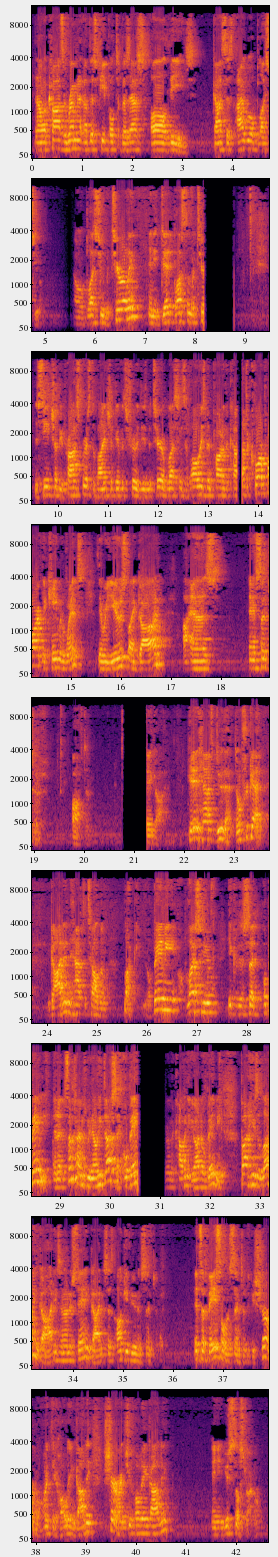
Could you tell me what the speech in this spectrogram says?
and I will cause the remnant of this people to possess all these. God says, I will bless you. I will bless you materially, and He did bless them materially. The seed shall be prosperous, the vine shall give its fruit. These material blessings have always been part of the covenant. The core part, they came and went. They were used by God uh, as an incentive, often. Hey, God. He didn't have to do that. Don't forget, God didn't have to tell them, look, you obey me, I'll bless you. He could have said, obey me. And sometimes we know he does say, obey me. You're in the covenant, you ought to obey me. But he's a loving God, he's an understanding God, he says, I'll give you an incentive. It's a basal incentive to be sure. Well, aren't they holy and godly? Sure, aren't you holy and godly? And you, you still struggle.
